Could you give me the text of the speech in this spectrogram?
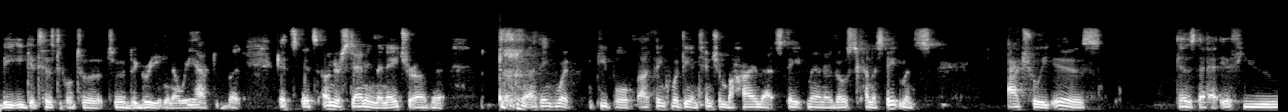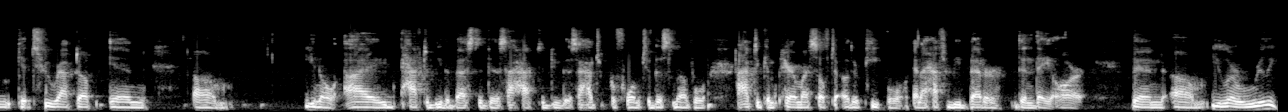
be egotistical to a, to a degree. You know, we have to, but it's it's understanding the nature of it. I think what people, I think what the intention behind that statement or those kind of statements actually is, is that if you get too wrapped up in, um, you know, I have to be the best at this. I have to do this. I have to perform to this level. I have to compare myself to other people, and I have to be better than they are then um, you learn really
